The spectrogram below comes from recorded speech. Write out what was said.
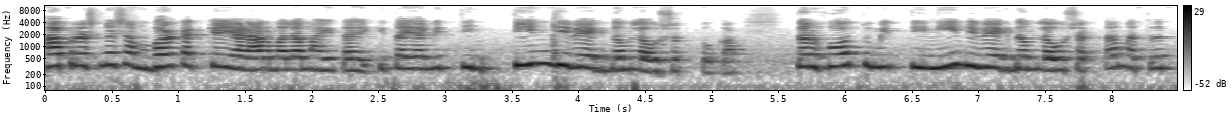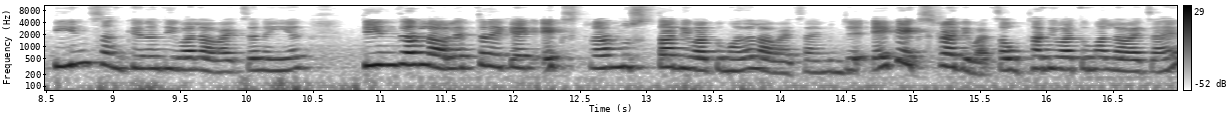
हा प्रश्न शंभर टक्के येणार मला माहीत आहे की तया मी तीन तीन दिवे एकदम लावू शकतो का? तर हो तुम्ही तिन्ही दिवे एकदम लावू शकता मात्र तीन संख्येनं दिवा लावायचा नाहीये. तीन जर लावलेत तर एक एक एक्स्ट्रा नुसता दिवा तुम्हाला लावायचा आहे. म्हणजे एक एक्स्ट्रा दिवा चौथा दिवा तुम्हाला लावायचा आहे.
